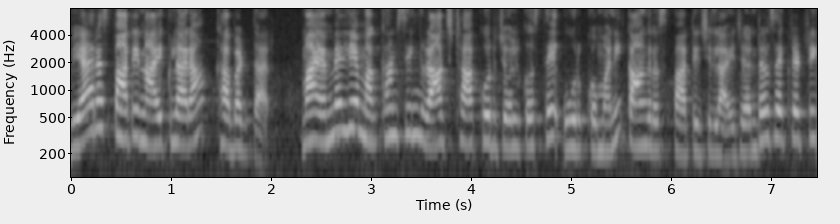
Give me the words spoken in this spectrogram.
బీఆర్ఎస్ పార్టీ నాయకులారా ఖబర్దార్. మా ఎమ్మెల్యే మక్ఖాన్ సింగ్ రాజ్ ఠాకూర్ జోలికొస్తే ఊరుకోమని కాంగ్రెస్ పార్టీ జిల్లా జనరల్ సెక్రటరీ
